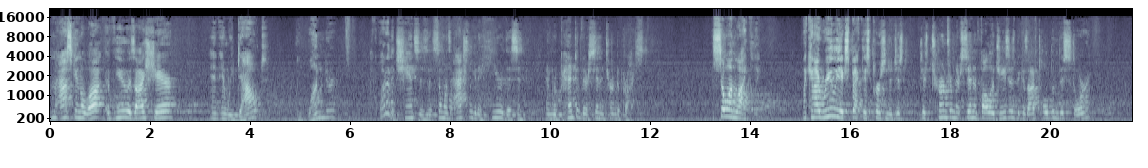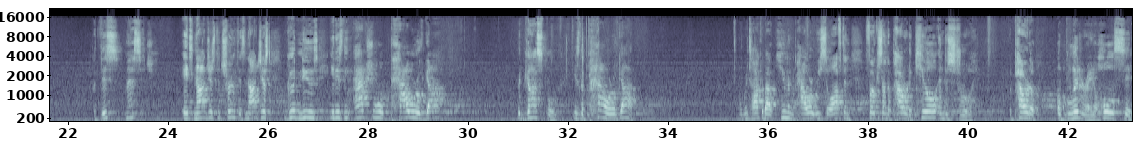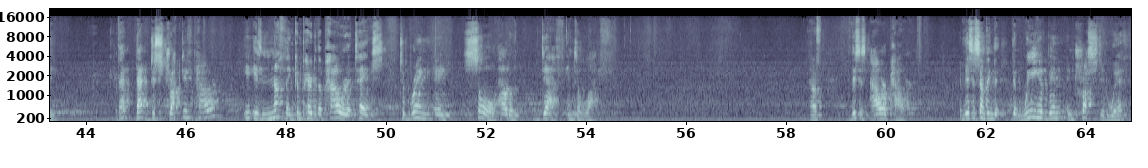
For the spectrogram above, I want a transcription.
I'm asking a lot of you as I share, and, and we doubt, we wonder. What are the chances that someone's actually going to hear this and, and repent of their sin and turn to Christ? It's so unlikely. Like, can I really expect this person to just, just turn from their sin and follow Jesus because I've told them this story? But this message, it's not just the truth, it's not just good news, it is the actual power of God. The gospel is the power of God. When we talk about human power, we so often focus on the power to kill and destroy, the power to obliterate a whole city that, that destructive power is nothing compared to the power it takes to bring a soul out of death into life. Now, if this is our power, if this is something that, that we have been entrusted with,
